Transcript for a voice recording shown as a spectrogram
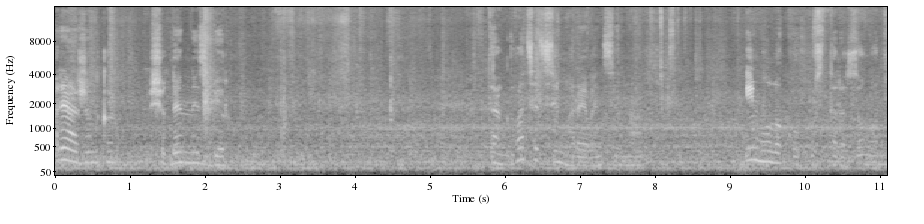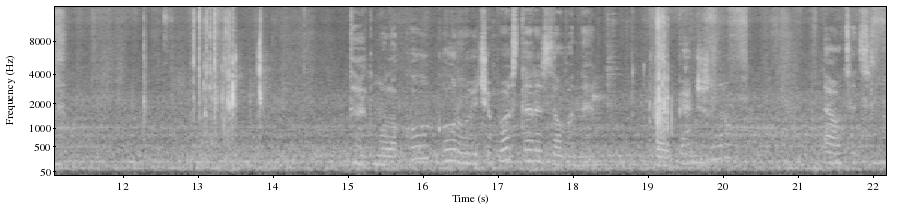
Ряженка. Щоденний збір. Так, 27 гривень ціна. І молоко пастеризоване. Так, молоко коров'яче пастеризоване. 2,5 жиру. Да, оце ціна.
